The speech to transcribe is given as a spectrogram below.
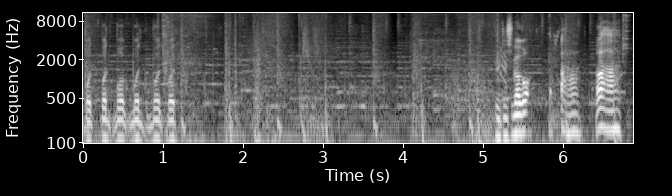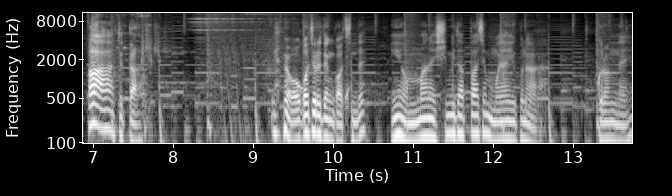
못 못 못 못 못못 조심하고 아아아 아, 아, 됐다 어거지로 된 것 같은데 이 엄마는 힘이 다 빠진 모양이구나. 부끄럽네.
